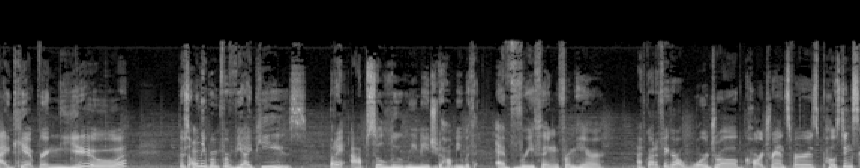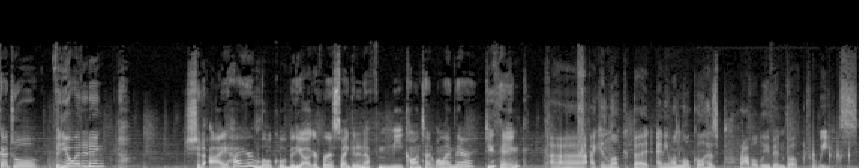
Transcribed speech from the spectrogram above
I can't bring you. There's only room for VIPs. But I absolutely need you to help me with everything from here. I've got to figure out wardrobe, car transfers, posting schedule, video editing. Should I hire local videographers so I get enough me content while I'm there? Do you think? Uh, I can look, but anyone local has probably been booked for weeks.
